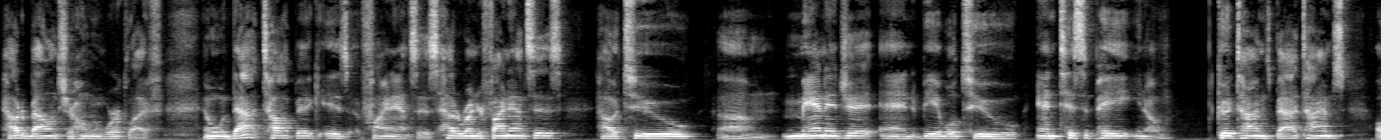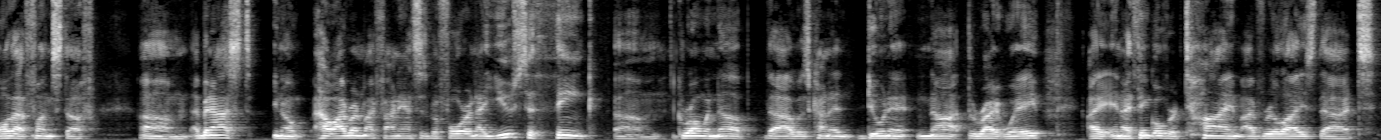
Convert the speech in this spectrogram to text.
how to balance your home and work life. And that topic is finances, how to run your finances, how to um, manage it, and be able to anticipate, you know, good times, bad times, all that fun stuff. Um, I've been asked you know how I run my finances before, and I used to think um, growing up that I was kind of doing it not the right way. I and I think over time I've realized that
